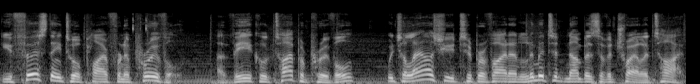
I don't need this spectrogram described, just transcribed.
you first need to apply for an approval, a vehicle type approval, which allows you to provide unlimited numbers of a trailer type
